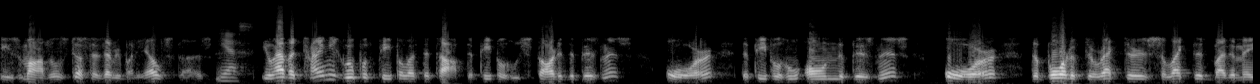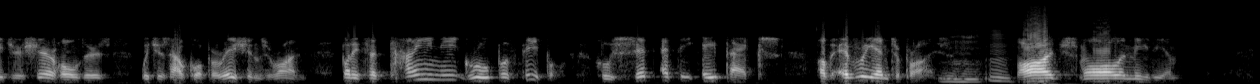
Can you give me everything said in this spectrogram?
these models just as everybody else does. Yes. You have a tiny group of people at the top, the people who started the business, or the people who own the business, or the board of directors selected by the major shareholders, which is how corporations run. But it's a tiny group of people who sit at the apex of every enterprise, mm-hmm. mm. large, small, and medium,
